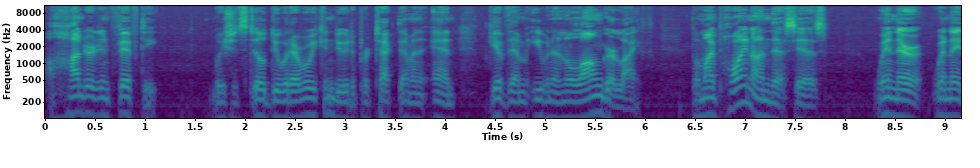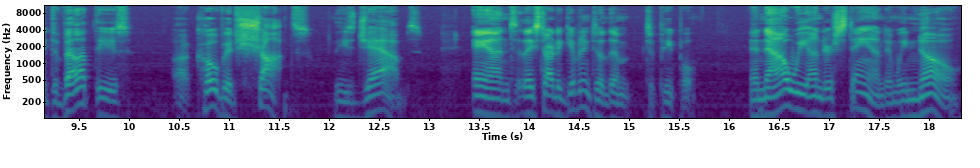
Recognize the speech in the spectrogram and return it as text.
150. We should still do whatever we can do to protect them and, and give them even a longer life. But my point on this is when they're when they develop these uh, COVID shots, these jabs, and they started giving to them to people, and now we understand and we know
